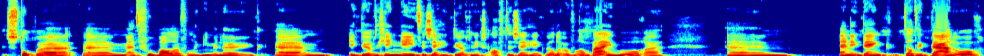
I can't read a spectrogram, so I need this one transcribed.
stoppen uh, met voetballen, vond ik niet meer leuk. Ehm, ik durfde geen nee te zeggen, ik durfde niks af te zeggen, ik wilde overal bij horen. Ehm, en ik denk dat ik daardoor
